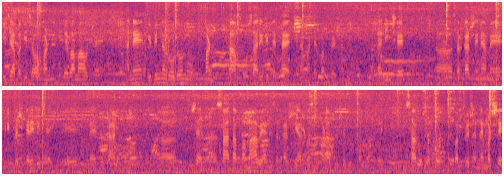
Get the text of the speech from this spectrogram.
બીજા બગીચાઓ પણ લેવામાં આવશે. અને વિભિન્ન રોડોનું પણ કામ બહુ સારી રીતે થાય એના માટે કોર્પોરેશનનું પ્લાનિંગ છે. સરકારશ્રીને અમે રિક્વેસ્ટ કરેલી છે કે અમને જો ગ્રાન્ટનો સાથ આપવામાં આવે અને સરકારશ્રી આશ્વાસન પણ આપ્યું છે ભૂતકાળમાં કે સારું સપોર્ટ કોર્પોરેશનને મળશે,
